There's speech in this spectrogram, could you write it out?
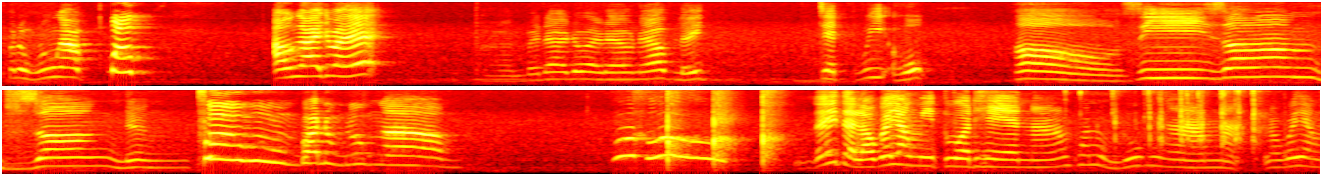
พ่อหนุ่มรูปงามปุ๊บ เอาไงจะไปผ่านไปได้ด้วยแล้วนะครับเหลือเจ็ดวิหกห้าสี่สามสองหนึ่งฟึ้มพ่อหนุ่มรูปงามวู้ฮู้เอ้ยแต่เราก็ยังมีตัวแทนนะพราะหนุ่มรูปงามน่ะ เราก็ยัง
